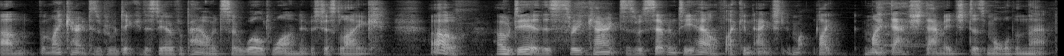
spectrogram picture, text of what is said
um, but my characters were ridiculously overpowered. So world one, it was just like, oh, oh dear, there's three characters with seventy health. I can actually my- like my dash damage does more than that.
